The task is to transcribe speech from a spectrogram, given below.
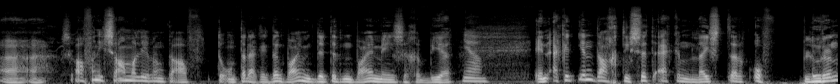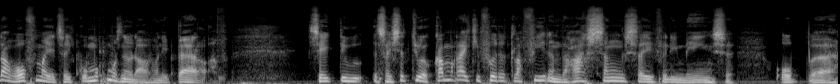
uh, uh so af van die samelewing te af te onttrek. Ek dink baie dit het met baie mense gebeur. Ja. En ek het eendag toe sit ek en luister of Lorinda Hofmeyer sê kom ek mos nou daar van die Parel af. Sê toe sy sit toe 'n kameraitjie voor die klavier en daar sing sy vir die mense op uh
